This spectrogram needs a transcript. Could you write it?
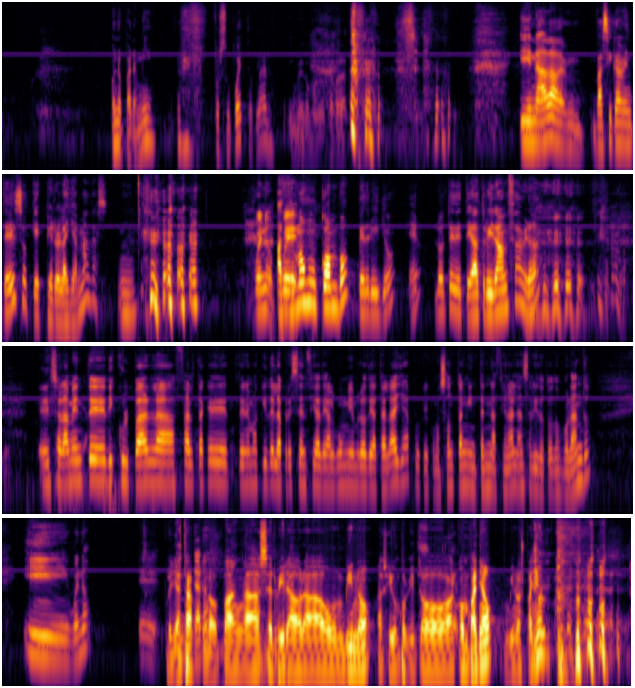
Bueno, para mí, por supuesto, claro. y nada, básicamente eso, que espero las llamadas. Bueno, pues... Hacemos un combo, Pedro y yo, ¿eh? lote de teatro y danza, ¿verdad? Eh, solamente disculpar la falta que tenemos aquí de la presencia de algún miembro de Atalaya, porque como son tan internacionales han salido todos volando. Y bueno... Eh, pues ya está, nos van a servir ahora un vino, así un poquito acompañado, un vino español.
